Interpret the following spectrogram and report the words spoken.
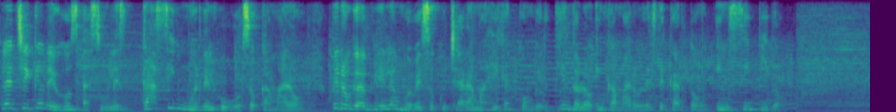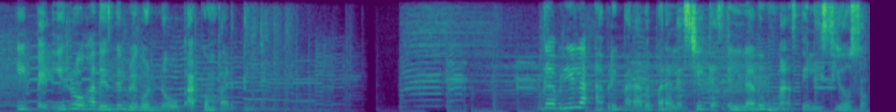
La chica de ojos azules casi muerde el jugoso camarón, pero Gabriela mueve su cuchara mágica convirtiéndolo en camarones de cartón insípido. Y pelirroja desde luego no va a compartir. Gabriela ha preparado para las chicas el lado más delicioso.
